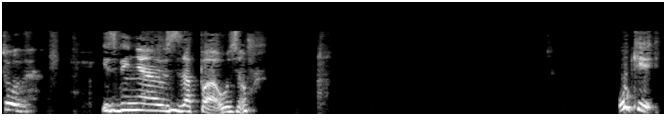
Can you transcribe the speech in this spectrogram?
То, извиняюсь за паузу. Окей.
